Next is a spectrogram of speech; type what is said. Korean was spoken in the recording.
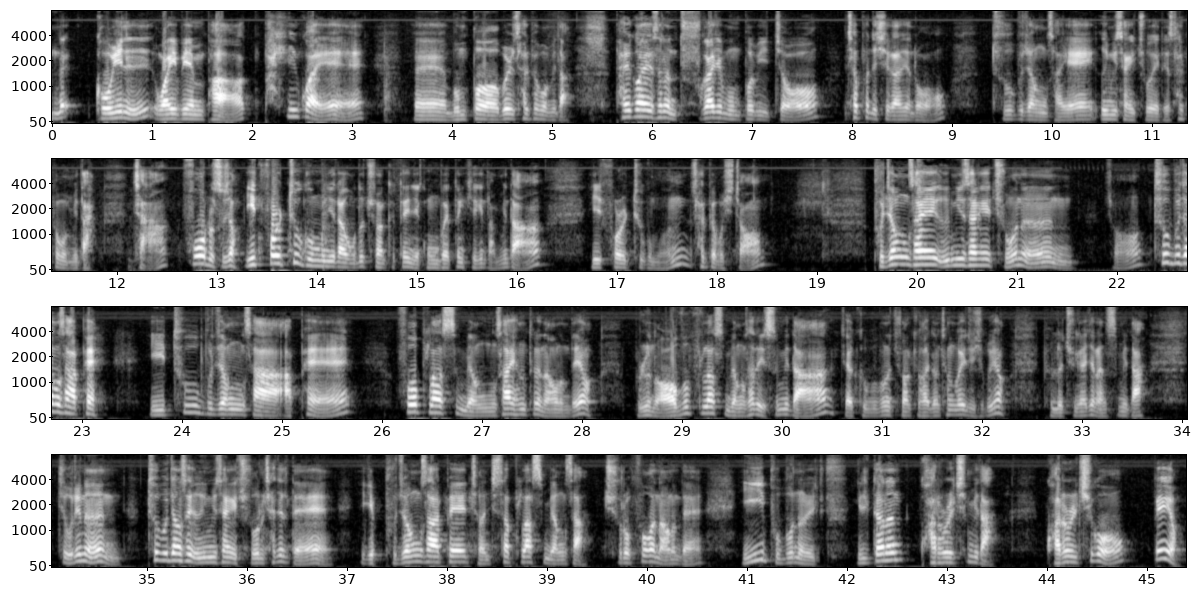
네, 고1 YBM 박 8과의 문법을 살펴봅니다. 8과에서는 두 가지 문법이 있죠. 첫 번째 시간으로 두 부정사의 의미상의 주어에 대해 살펴봅니다. 자, for를 쓰죠. it for to 구문이라고도 중학교 때 이제 공부했던 기억이 납니다. it for to 구문 살펴보시죠. 부정사의 의미상의 주어는 저 to 부정사 앞에 이 to 부정사 앞에 for 플러스 명사 형태로 나오는데요. 물론 of 플러스 명사도 있습니다. 자, 그 부분은 중학교 과정 참고해 주시고요. 별로 중요하진 않습니다. 즉, 우리는 to 부정사의 의미상의 주어를 찾을 때 이게 부정사 앞에 전치사 플러스 명사 주로 for가 나오는데 이 부분을 일단은 괄호를 칩니다. 괄호를 치고 빼요.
